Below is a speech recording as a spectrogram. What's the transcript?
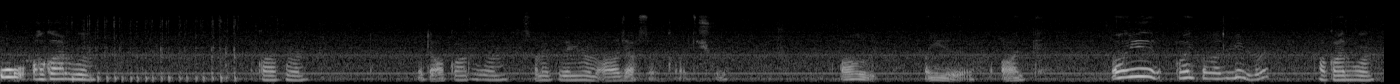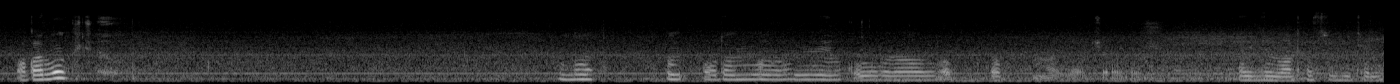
O Agarwon. Agarwon. Hadi Agarwon. Sana güveniyorum alacaksın kardeşim. Al. Hayır. Alp. Hayır. Alp alabilir mi? Agarwon. Agarwon küçük. Allah adamlar ne kovalar yapmaya çalış. Hadi bizim mantıksız bitelim.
